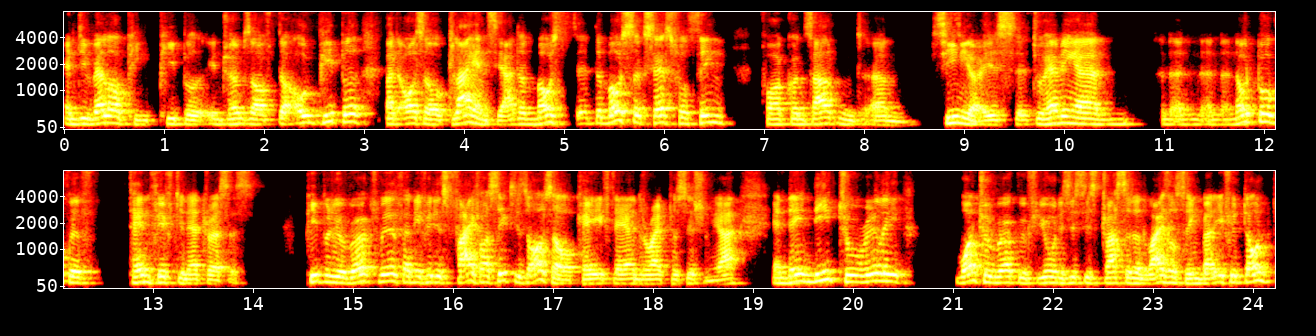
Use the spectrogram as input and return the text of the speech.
and developing people in terms of the own people but also clients yeah the most the most successful thing for a consultant um, senior is to having a, a, a, notebook with 10 15 addresses. People you worked with and if it is five or six it's also okay if they're in the right position yeah. And they need to really want to work with you. This is this trusted advisor thing. But if you don't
